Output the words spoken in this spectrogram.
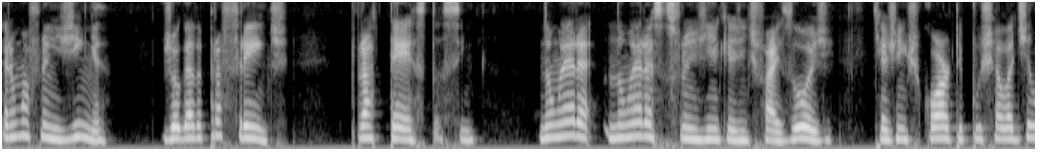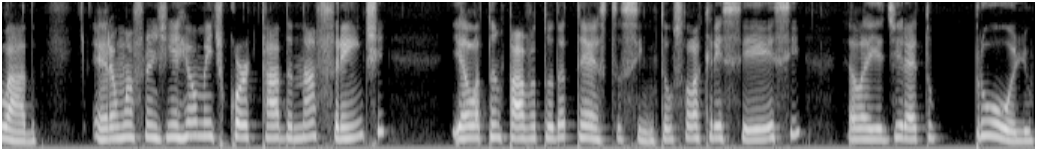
era uma franjinha jogada para frente, para testa, assim. Não era não era essas franjinhas que a gente faz hoje, que a gente corta e puxa ela de lado. Era uma franjinha realmente cortada na frente e ela tampava toda a testa, assim. Então, se ela crescesse, ela ia direto pro olho.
